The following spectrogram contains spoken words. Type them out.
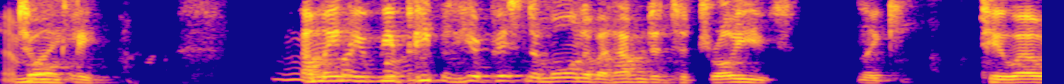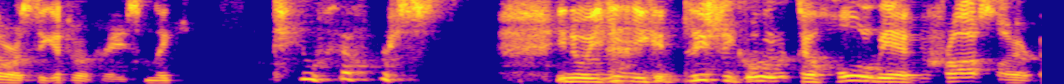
I'm totally. Like, I mean, like, we people here pissing and moaning about having to, to drive like two hours to get to a place. I'm like, two hours. You know, you could, you could literally go the whole way across Ireland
